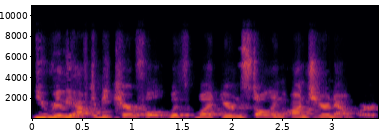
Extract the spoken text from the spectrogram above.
you really have to be careful with what you're installing onto your network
